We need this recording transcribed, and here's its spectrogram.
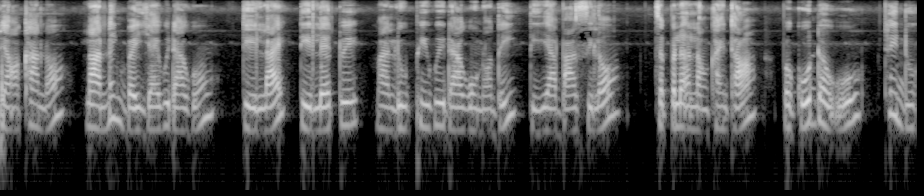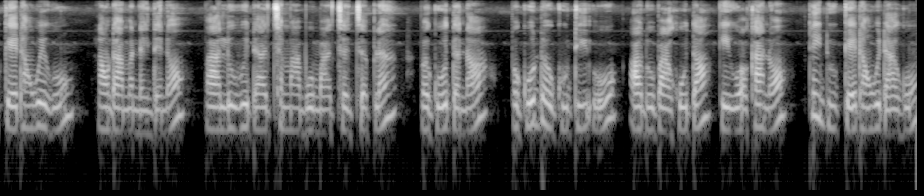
ပြောင်အခါနော်လာနိုင်ပဲရိုက်ဝိဒါကိုဒီလိုက်ဒီလက်တွေမလူဖီဝိဒါကိုနော်ဒီဒီရပါစီလောချက်ပလက်အလောင်ခိုင်းထားပကိုးတုပ်ကိုထိတ်ဒူကဲထောင်ဝေကိုလောင်တာမနိုင်တဲ့နော်ဘာလူဝိဒါချမဘူမှာချက်ချက်ပလန်ပကိုးတနာပကိုးတုပ်ကူတီကိုအော်တိုဘာခိုးတာကေဝအခါနော်ထိတ်ဒူကဲထောင်ဝိဒါကို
